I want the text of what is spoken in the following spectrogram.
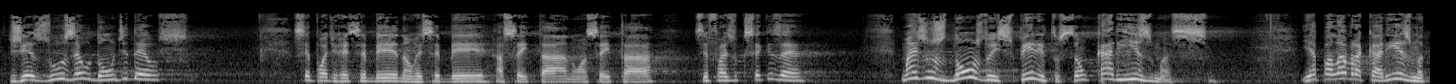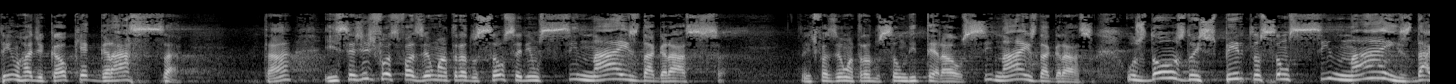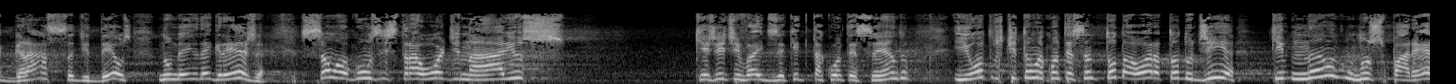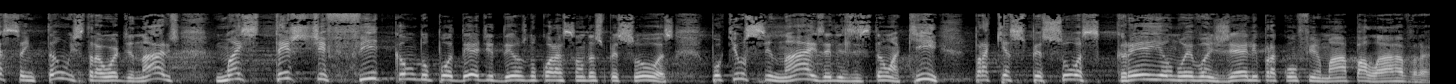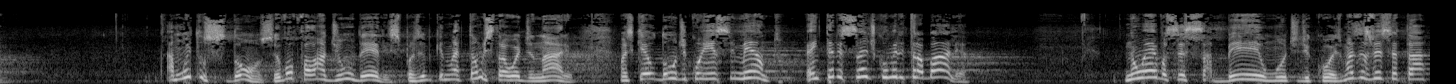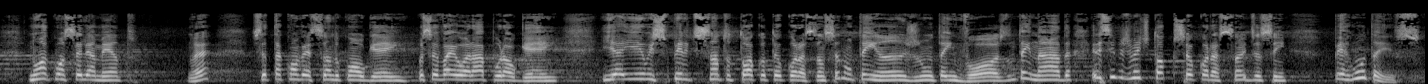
Jesus é o dom de Deus. Você pode receber, não receber, aceitar, não aceitar. Você faz o que você quiser. Mas os dons do Espírito são carismas. E a palavra carisma tem um radical que é graça, tá? E se a gente fosse fazer uma tradução, seriam sinais da graça. A gente fazer uma tradução literal, sinais da graça. Os dons do Espírito são sinais da graça de Deus no meio da igreja. São alguns extraordinários que a gente vai dizer o que está acontecendo, e outros que estão acontecendo toda hora, todo dia, que não nos parecem tão extraordinários, mas testificam do poder de Deus no coração das pessoas, porque os sinais eles estão aqui para que as pessoas creiam no Evangelho para confirmar a palavra. Há muitos dons, eu vou falar de um deles, por exemplo, que não é tão extraordinário, mas que é o dom de conhecimento. É interessante como ele trabalha. Não é você saber um monte de coisa, mas às vezes você está num aconselhamento, não é? Você está conversando com alguém, você vai orar por alguém, e aí o Espírito Santo toca o teu coração. Você não tem anjo, não tem voz, não tem nada. Ele simplesmente toca o seu coração e diz assim: pergunta isso,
